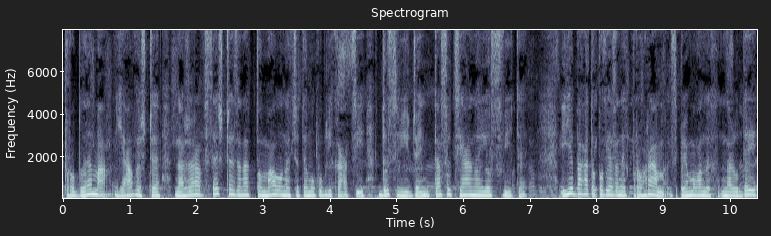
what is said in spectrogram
проблема, явище, на жаль, все ще занадто мало на цю тему публікацій, досліджень та соціальної освіти. І є багато пов'язаних програм, спрямованих на людей,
